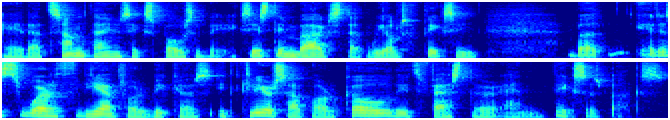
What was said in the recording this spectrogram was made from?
uh, that sometimes expose the existing bugs that we also fixing, but it is worth the effort because it clears up our code, it's faster and fixes bugs.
